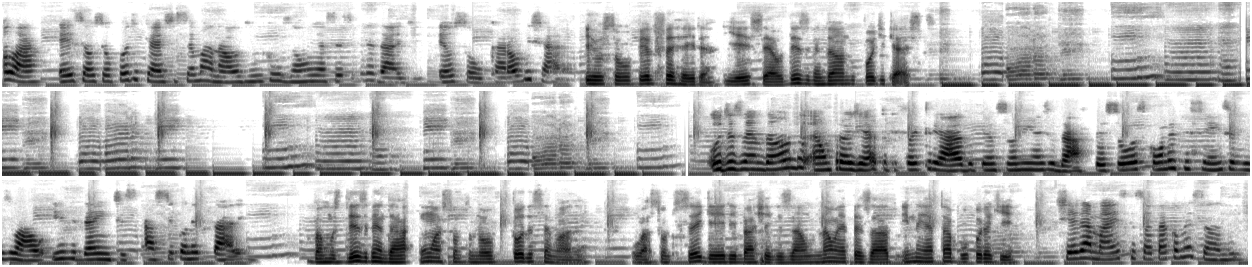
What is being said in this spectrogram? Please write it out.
Olá, esse é o seu podcast semanal de inclusão e acessibilidade. Eu sou Carol Bichara. Eu sou o Pedro Ferreira e esse é o Desvendando Podcast. O Desvendando é um projeto que foi criado pensando em ajudar pessoas com deficiência visual e videntes a se conectarem. Vamos desvendar um assunto novo toda semana. O assunto cegueira e baixa visão não é pesado e nem é tabu por aqui. Chega mais que só tá começando.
